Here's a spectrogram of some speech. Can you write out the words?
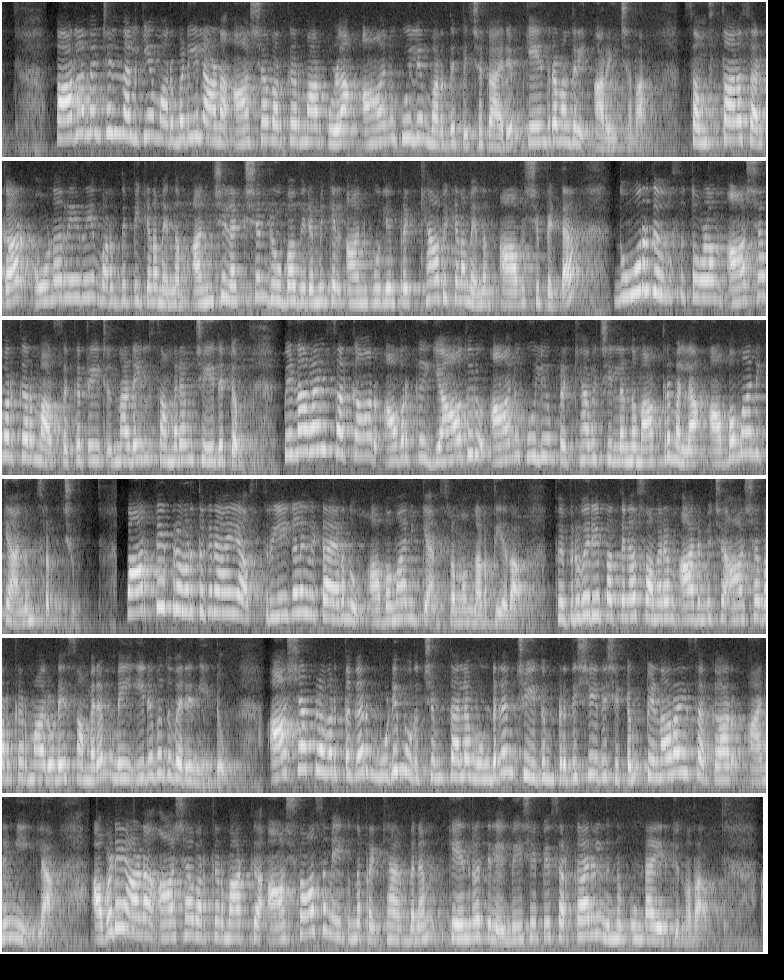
പാർലമെന്റിൽ നൽകിയ മറുപടിയിലാണ് ആശാ വർക്കർമാർക്കുള്ള ആനുകൂല്യം വർദ്ധിപ്പിച്ച കാര്യം കേന്ദ്രമന്ത്രി അറിയിച്ചത്. സംസ്ഥാന സർക്കാർ ഓണറേറിയം വർദ്ധിപ്പിക്കണമെന്നും അഞ്ച് ലക്ഷം രൂപ വിരമിക്കൽ ആനുകൂല്യം പ്രഖ്യാപിക്കണമെന്നും ആവശ്യപ്പെട്ട് നൂറ് ദിവസത്തോളം ആശാ വർക്കർമാർ സെക്രട്ടേറിയറ്റ് നടയിൽ സമരം ചെയ്തിട്ടും പിണറായി സർക്കാർ അവർക്ക് യാതൊരു ആനുകൂല്യവും പ്രഖ്യാപിച്ചില്ലെന്ന് മാത്രമല്ല അപമാനിക്കാനും ശ്രമിച്ചു. പാർട്ടി പ്രവർത്തകരായ സ്ത്രീകളെ വിട്ടായിരുന്നു അപമാനിക്കാൻ ശ്രമം നടത്തിയത്. ഫെബ്രുവരി പത്തിന് സമരം ആരംഭിച്ച ആശാ വർക്കർമാരുടെ സമരം മെയ് ഇരുപത് വരെ നീണ്ടു. ആശാ പ്രവർത്തകർ മുടിമുറിച്ചും തല മുണ്ടനം ചെയ്തും പ്രതിഷേധിച്ചിട്ടും പിണറായി സർക്കാർ അനങ്ങിയില്ല. അവിടെയാണ് ആശാ വർക്കർമാർക്ക് ആശ്വാസമേകുന്ന പ്രഖ്യാപനം കേന്ദ്രത്തിലെ ബി സർക്കാരിൽ നിന്നും ഉണ്ടായിരിക്കുന്നത്.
